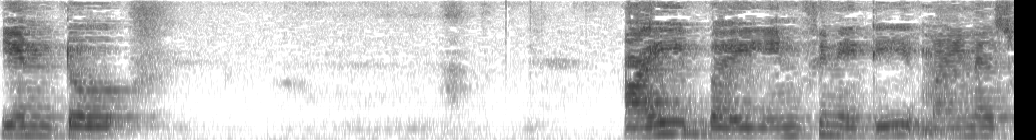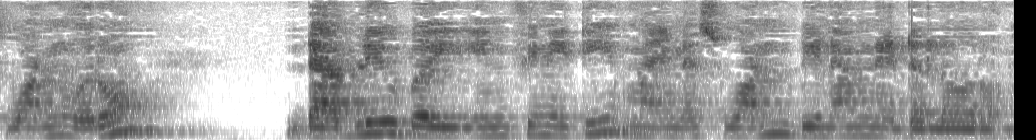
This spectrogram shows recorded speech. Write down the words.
into i by infinity minus 1 வரும் w by infinity minus 1 denominatorல வரும்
